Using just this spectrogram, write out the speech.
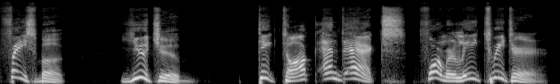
Facebook, YouTube, TikTok, and X, formerly Twitter.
